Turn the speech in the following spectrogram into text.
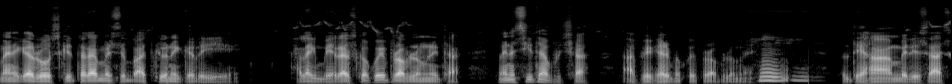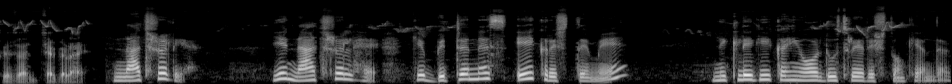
मैंने कहा रोज की तरह मेरे से बात क्यों नहीं कर रही है? हालाँकि मेरा उसका कोई प्रॉब्लम नहीं था। मैंने सीधा पूछा आपके घर में कोई प्रॉब्लम है? बोलते हाँ मेरी सास के साथ झगड़ा है। नेचुरली है। ये नेचुरल है कि बिटरनेस एक रिश्ते में निकलेगी कहीं और दूसरे रिश्तों के अंदर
